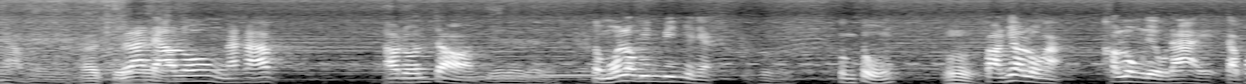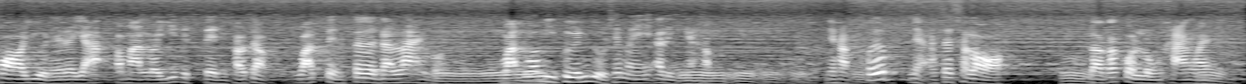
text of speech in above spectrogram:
นะครับโอเคเวลาจะเอาลงนะครับ เอาโดรนจอดเดี๋ยวเดี๋ยวเดี๋ยวสมมติเราบินบินอยู่เนี่ยอืมสูงสูงอืมๆตอนที่เอาลงอะ เขาลงเร็วได้ แต่พออยู่ในระยะประมาณ 120 เซนเขาจะวัดเซนเซอร์ด้านล่างก่อนวัดว่ามีพื้นอยู่ใช่ไหมอะไรอย่างเงี้ยครับอืมอืมอืมเนี่ยครับปุ๊บเนี่ยจะชะลออืมเราก็กดลงค้างไว้อืม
